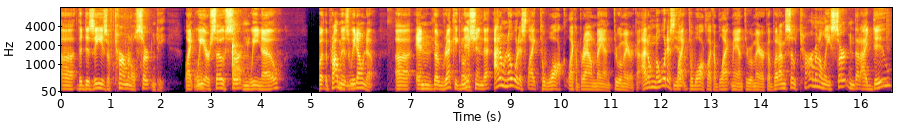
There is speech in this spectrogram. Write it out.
uh, the disease of terminal certainty. Like mm. we are so certain we know, but the problem mm-hmm. is we mm-hmm. don't know. Uh, and mm. the recognition that I don't know what it's like to walk like a brown man through America. I don't know what it's yeah. like to walk like a black man through America, but I'm so terminally certain that I do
